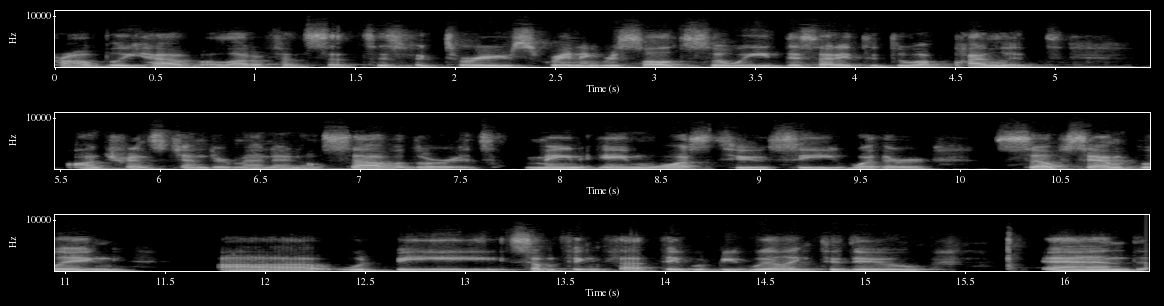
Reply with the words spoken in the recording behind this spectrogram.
probably have a lot of unsatisfactory screening results. So we decided to do a pilot on transgender men in El Salvador. Its main aim was to see whether self-sampling uh, would be something that they would be willing to do and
